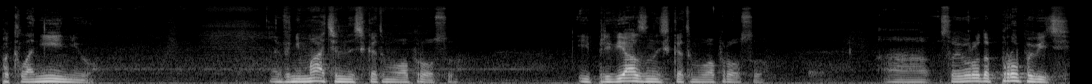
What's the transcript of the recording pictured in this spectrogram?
поклонению, внимательность к этому вопросу и привязанность к этому вопросу, а, своего рода проповедь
